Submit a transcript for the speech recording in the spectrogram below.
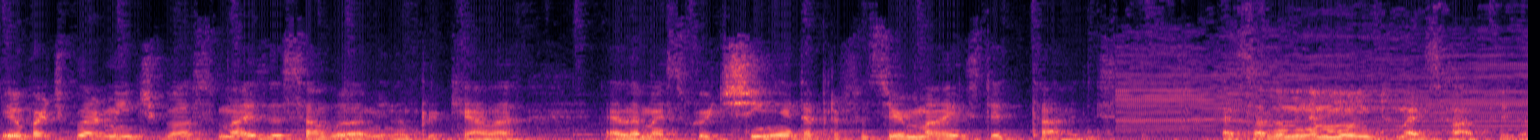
Eu particularmente gosto mais dessa lâmina, porque ela, ela é mais curtinha e dá pra fazer mais detalhes. Essa lâmina é muito mais rápida.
